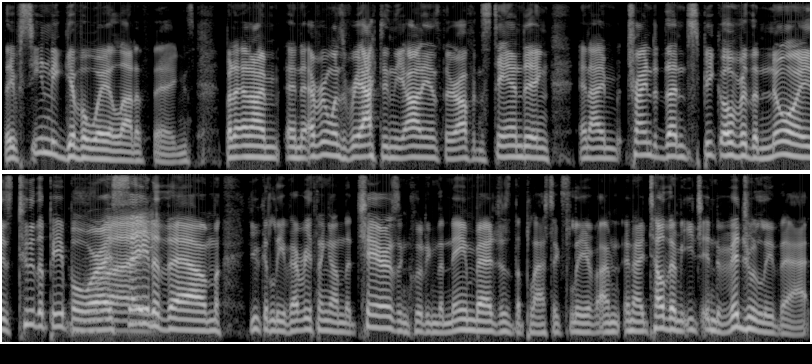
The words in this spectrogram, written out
They've seen me give away a lot of things, but and I'm and everyone's reacting. The audience, they're often standing, and I'm trying to then speak over the noise to the people, where I say to them, "You could leave everything on the chairs, including the name badges, the plastic sleeve." I'm and I tell them each individually that.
